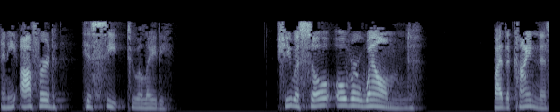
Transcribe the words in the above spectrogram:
and he offered his seat to a lady. She was so overwhelmed by the kindness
